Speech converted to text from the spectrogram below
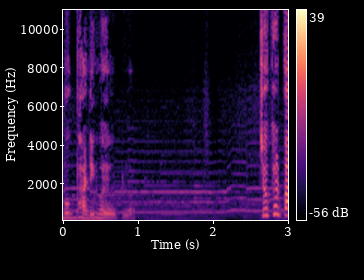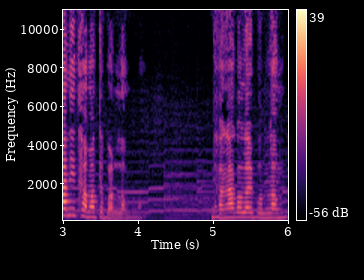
বুক ভারী হয়ে উঠল। চোখের পানি থামাতে পারলাম না। ভাঙা গলায় বললাম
